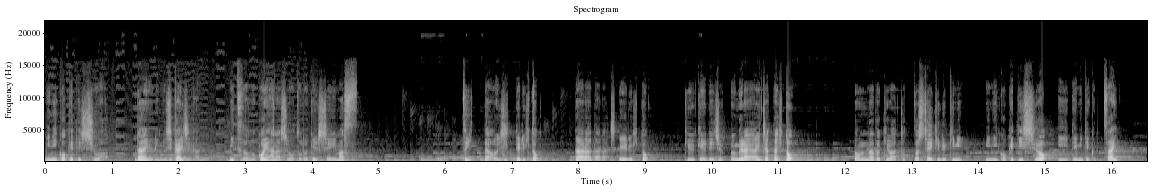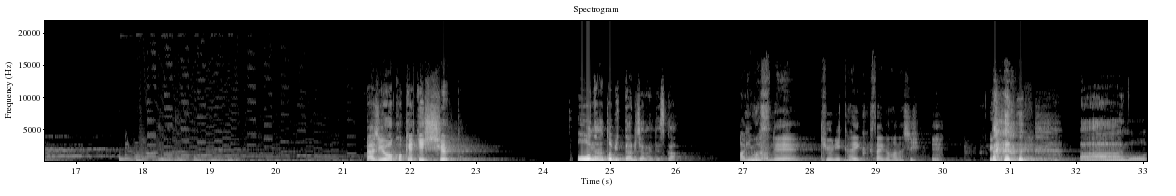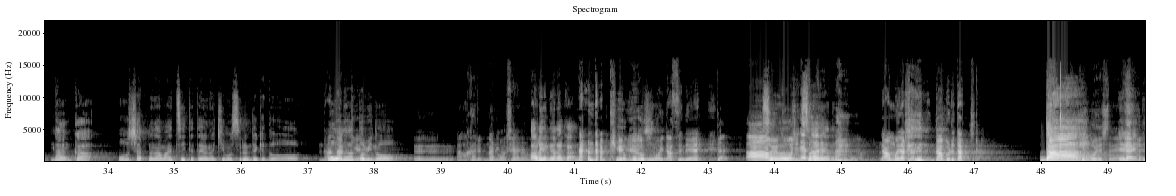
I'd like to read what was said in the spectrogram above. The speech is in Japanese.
ミニコケティッシュは普段より短い時間に密度の濃い話をお届けしています。ツイッターをいじってる人、ダラダラしている人、休憩で10分ぐらい空いちゃった人、そんな時はちょっとした息抜きにミニコケティッシュを聞いてみてください。ラジオコケティッシュ。大縄跳びってあるじゃないですかありますね急に体育祭の話。あのなんかおしゃれな名前ついてたような気もするんだけど大縄跳びのうんあわかる。なんかおしゃれなのあるよねなんか。なんだっけ？横文字の。思い出せね。だああそう横文字のやつある。ねえ あ思い出した。ダブルタッチだ。だー。覚えでしたね。偉い。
